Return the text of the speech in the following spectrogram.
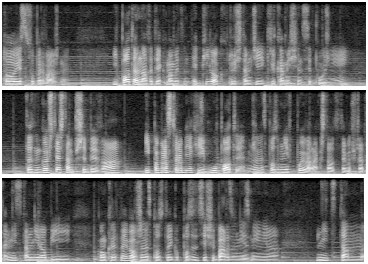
To jest super ważne. I potem, nawet jak mamy ten epilog, który się tam dzieje kilka miesięcy później, to ten gość też tam przybywa i po prostu robi jakieś głupoty. W żaden sposób nie wpływa na kształt tego świata, nic tam nie robi konkretnego, w żaden sposób jego pozycja się bardzo nie zmienia, nic tam e,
